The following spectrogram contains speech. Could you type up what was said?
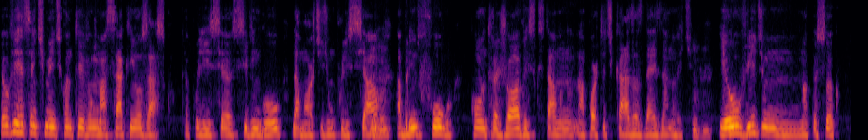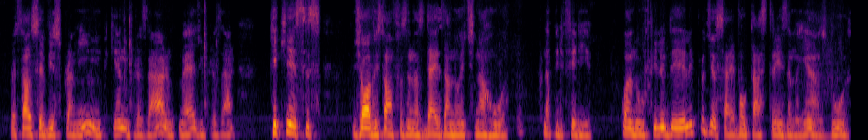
eu vi recentemente quando teve um massacre em Osasco, que a polícia se vingou da morte de um policial uhum. abrindo fogo contra jovens que estavam na porta de casa às 10 da noite. Uhum. E eu ouvi de um, uma pessoa que prestava serviço para mim, um pequeno empresário, um médio empresário, o que, que esses jovens estavam fazendo às 10 da noite na rua, na periferia, quando o filho dele podia sair, voltar às três da manhã, às duas.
